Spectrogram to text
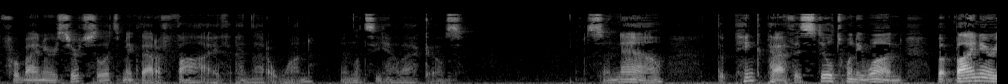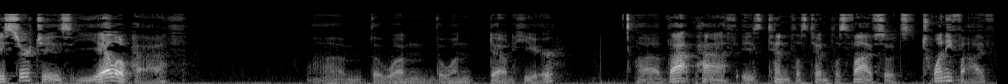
for binary search. So let's make that a 5 and that a 1. And let's see how that goes. So now the pink path is still 21, but binary search's yellow path, um, the one the one down here, uh, that path is 10 plus 10 plus 5, so it's 25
